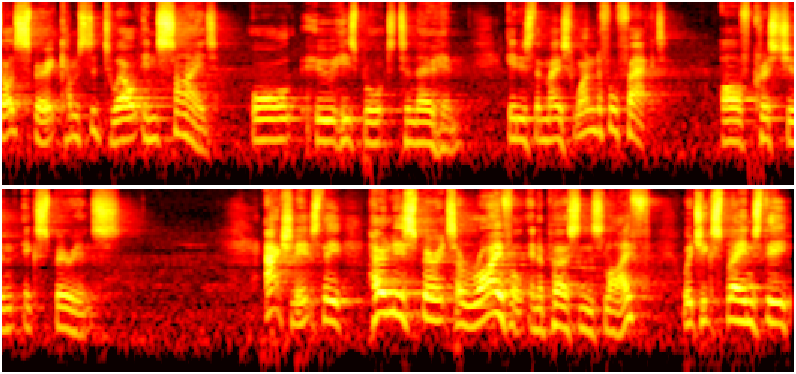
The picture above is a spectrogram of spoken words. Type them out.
God's Spirit comes to dwell inside all who He's brought to know Him. It is the most wonderful fact of Christian experience. Actually, it's the Holy Spirit's arrival in a person's life which explains the,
